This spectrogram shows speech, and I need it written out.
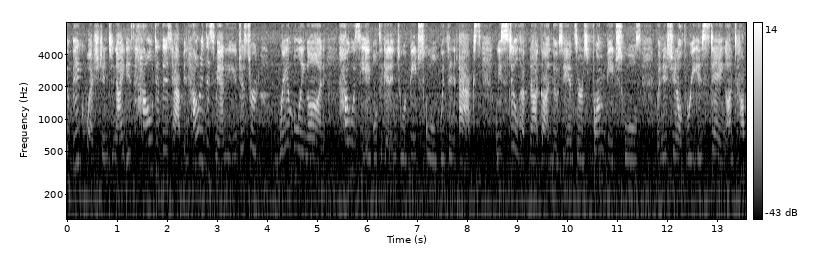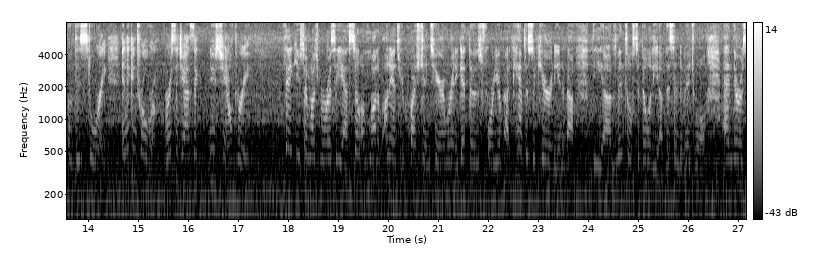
the big question tonight is how did this happen? How did this man, who you just heard rambling on, how was he able to get into a beach school with an axe? We still have not gotten those answers from beach schools, but News Channel 3 is staying on top of this story. In the control room, Marissa Jasic, News Channel 3. Thank you so much, Marissa. Yeah, still a lot of unanswered questions here, and we're going to get those for you about campus security and about the uh, mental stability of this individual. And there is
